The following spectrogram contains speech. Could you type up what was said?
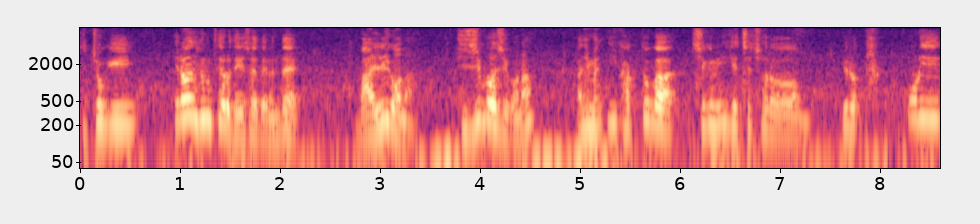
뒤쪽이 이런 형태로 돼 있어야 되는데 말리거나 뒤집어지거나 아니면 이 각도가 지금 이 개체처럼 위로 탁 꼬리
